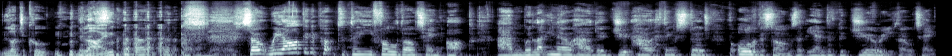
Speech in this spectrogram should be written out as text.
logical line. So we are going to put the full voting up, and we'll let you know how the ju- how things stood for all of the songs at the end of the jury voting,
